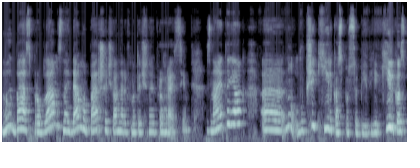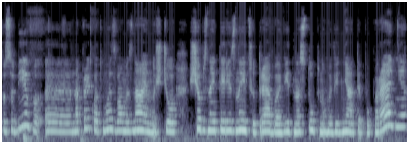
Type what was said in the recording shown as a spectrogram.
ми без проблем знайдемо перший член арифметичної прогресії. Знаєте як? Е, ну, Взагалі кілька способів. Є кілька способів. Е, Наприклад, ми з вами знаємо, що щоб знайти різницю, треба від наступного відняти попереднє.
